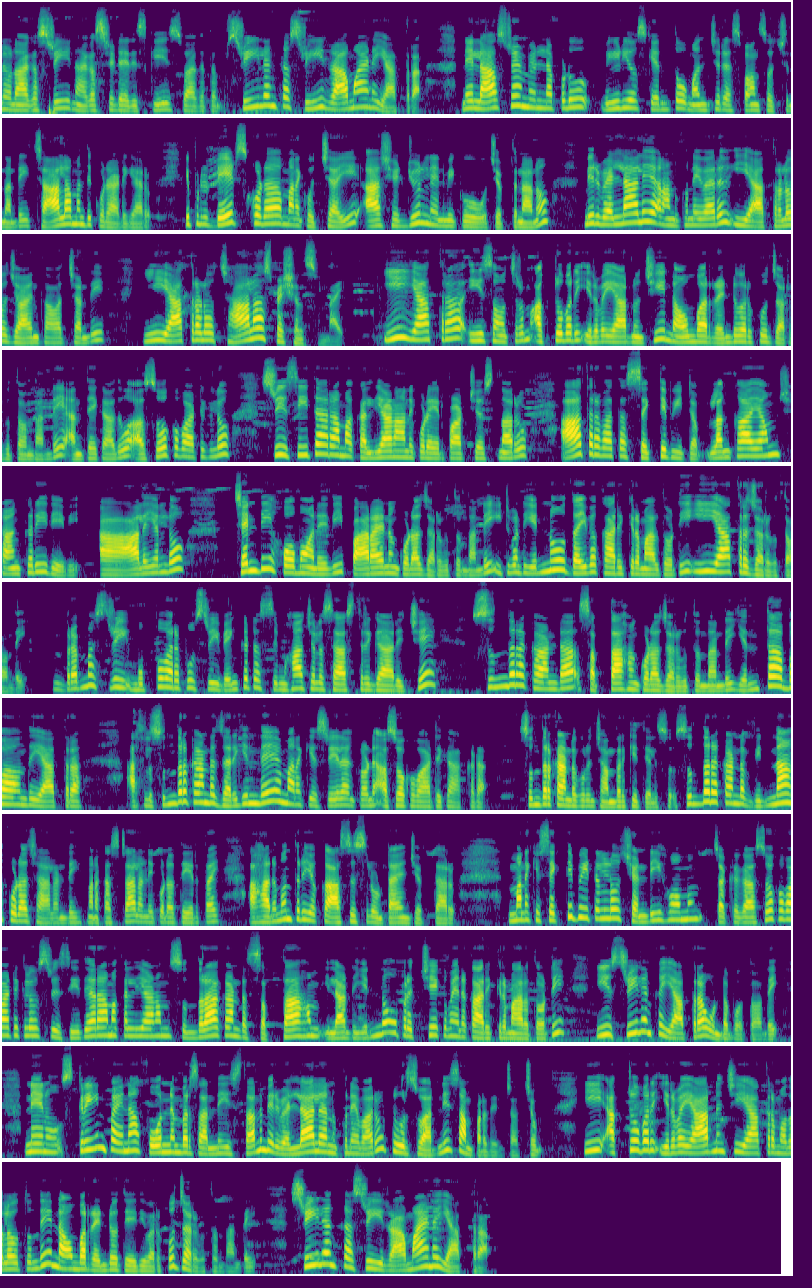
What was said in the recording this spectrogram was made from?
నేను నాగశ్రీ నాగశ్రీ డైరీస్కి స్వాగతం. శ్రీలంక శ్రీ రామాయణ యాత్ర. నేను లాస్ట్ టైం వెళ్ళినప్పుడు వీడియోస్కి ఎంతో మంచి రెస్పాన్స్ వచ్చిందండి. చాలామంది కూడా అడిగారు. ఇప్పుడు డేట్స్ కూడా మనకు వచ్చాయి. ఆ షెడ్యూల్ నేను మీకు చెప్తున్నాను. మీరు వెళ్ళాలి అని అనుకునేవారు ఈ యాత్రలో జాయిన్ కావచ్చండి. ఈ యాత్రలో చాలా స్పెషల్స్ ఉన్నాయి. ఈ యాత్ర ఈ సంవత్సరం అక్టోబర్ ఇరవై ఆరు నుంచి నవంబర్ రెండు వరకు జరుగుతోందండి. అంతేకాదు అశోక వాటికలో శ్రీ సీతారామ కళ్యాణాన్ని కూడా ఏర్పాటు చేస్తున్నారు. ఆ తర్వాత శక్తిపీఠం లంకాయం శాంకరీదేవి ఆ ఆలయంలో చండీ హోమం అనేది పారాయణం కూడా జరుగుతుందండి. ఇటువంటి ఎన్నో దైవ కార్యక్రమాలతోటి ఈ యాత్ర జరుగుతోంది. బ్రహ్మశ్రీ ముప్పవరపు శ్రీ వెంకట సింహాచల శాస్త్రి గారిచ్చే సుందరకాండ సప్తాహం కూడా జరుగుతుందండి. ఎంత బాగుంది యాత్ర! అసలు సుందరకాండ జరిగిందే మనకి శ్రీలంకలోని అశోక వాటిక అక్కడ. సుందరకాండ గురించి అందరికీ తెలుసు. సుందరకాండ విన్నా కూడా చాలండి. మన కష్టాలన్నీ కూడా తీరుతాయి. ఆ హనుమంతుడి యొక్క ఆశీస్సులు ఉంటాయని చెప్తారు. మనకి శక్తిపీఠంలో చండీ హోమం చక్కగా అశోకవాటికలో శ్రీ సీతారామ కళ్యాణం సుందరాకాండ సప్తాహం ఇలాంటి ఎన్నో ప్రత్యేకమైన కార్యక్రమాలతోటి ఈ శ్రీలంక యాత్ర ఉండబోతోంది. నేను స్క్రీన్ పైన ఫోన్ నెంబర్స్ అన్నీ ఇస్తాను. మీరు వెళ్ళాలి అనుకునేవారు టూర్స్ వారిని సంప్రదించవచ్చు ఈ అక్టోబర్ ఇరవై ఆరు నుంచి యాత్ర మొదలవుతుంది. నవంబర్ రెండో తేదీ వరకు జరుగుతుందండి. శ్రీలంక శ్రీ రామాయణ యాత్ర.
